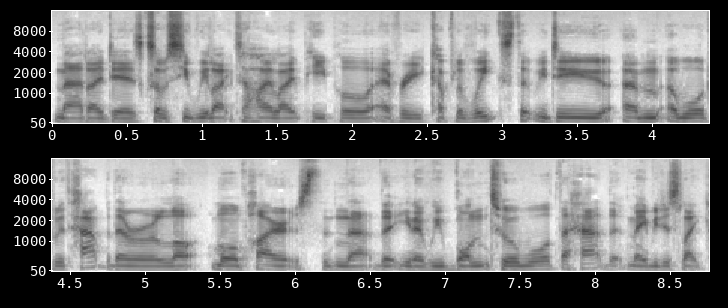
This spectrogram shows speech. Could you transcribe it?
mad ideas. Because obviously, we like to highlight people every couple of weeks that we do um, award with hat, but there are a lot more pirates than that that, you know, we want to award the hat that maybe just like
